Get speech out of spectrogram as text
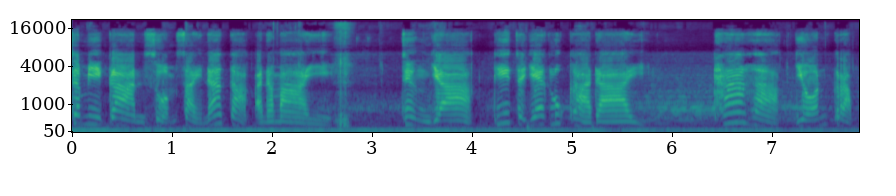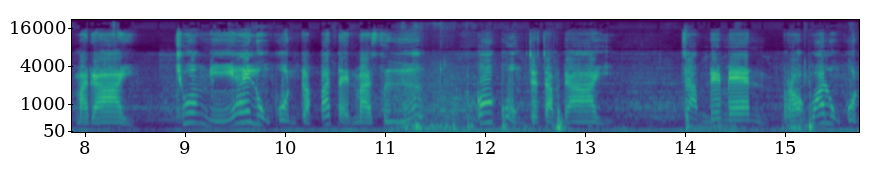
จะมีการสวมใส่หน้ากากอนามัย จึงยากที่จะแยกลูกค้าได้ ถ้าหากย้อนกลับมาได้ ช่วงนี้ให้ลุงพลกับป้าแตนมาซื้อ ก็คงจะจำได้จำได้แม่น เพราะว่าลุงพล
